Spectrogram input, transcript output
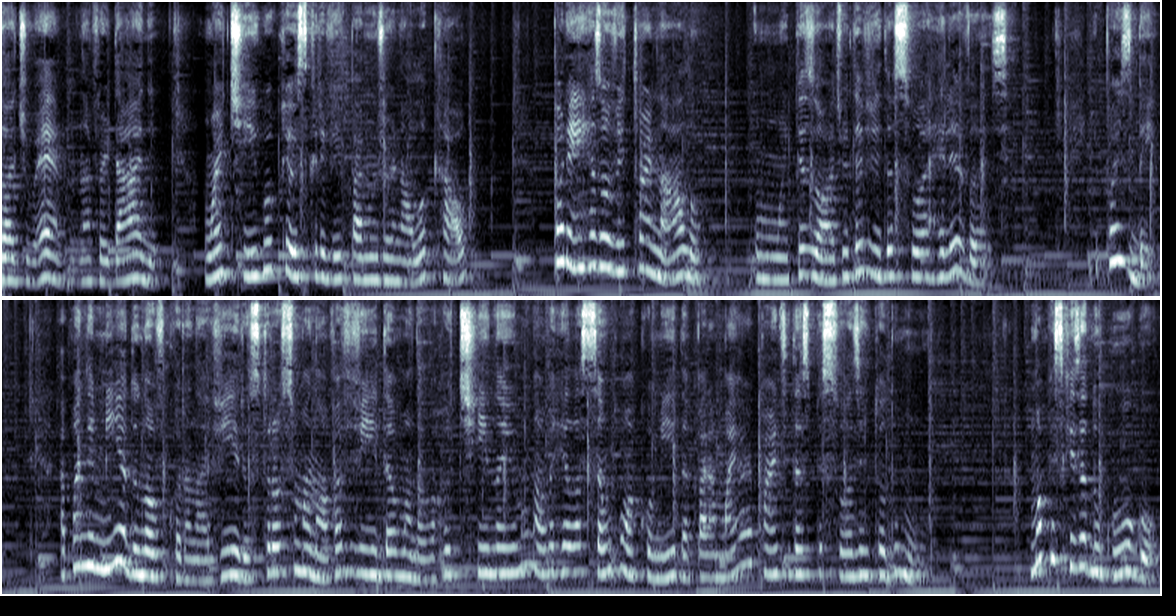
episódio é, na verdade, um artigo que eu escrevi para um jornal local, porém resolvi torná-lo um episódio devido à sua relevância. E pois bem, a pandemia do novo coronavírus trouxe uma nova vida, uma nova rotina e uma nova relação com a comida para a maior parte das pessoas em todo o mundo. Uma pesquisa do Google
